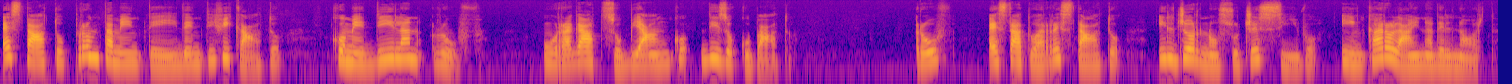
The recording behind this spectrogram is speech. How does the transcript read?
è stato prontamente identificato come Dylan Roof, un ragazzo bianco disoccupato. Roof è stato arrestato il giorno successivo in Carolina del Nord.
